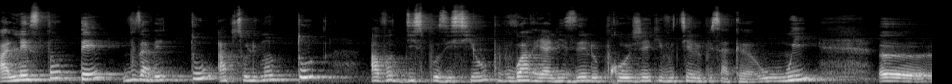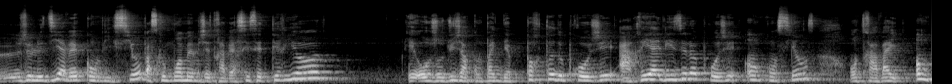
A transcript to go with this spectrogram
à l'instant T, vous avez tout, absolument tout à votre disposition pour pouvoir réaliser le projet qui vous tient le plus à cœur. Oui, euh, je le dis avec conviction parce que moi-même j'ai traversé cette période et aujourd'hui j'accompagne des porteurs de projets à réaliser leur projet en conscience. On travaille en,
